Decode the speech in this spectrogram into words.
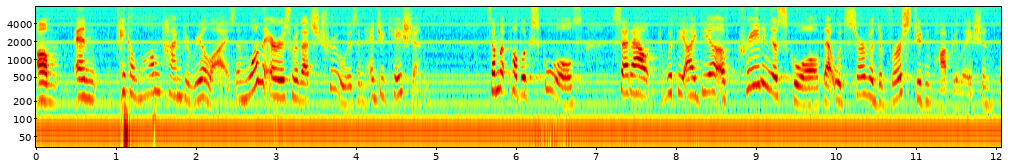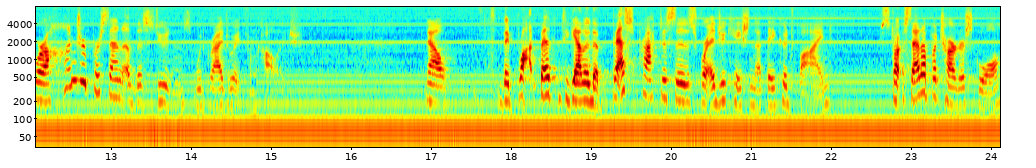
Um, and take a long time to realize. And one of the areas where that's true is in education. Summit Public Schools set out with the idea of creating a school that would serve a diverse student population where 100% of the students would graduate from college. Now, they brought together the best practices for education that they could find, start, set up a charter school.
